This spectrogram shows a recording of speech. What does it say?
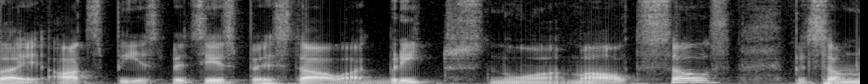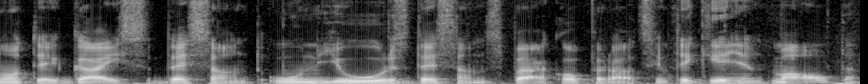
lai atspiestu pēc iespējas tālāk Britus no Maltas salas. Pēc tam notiek gaisa desanta un jūras desanta spēku operācija. Tiek ieņemta Malta.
